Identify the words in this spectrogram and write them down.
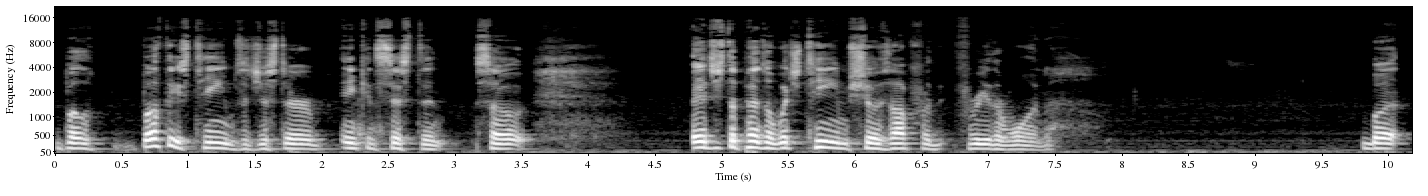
Both both these teams, are just they're inconsistent. So, it just depends on which team shows up for for either one. But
